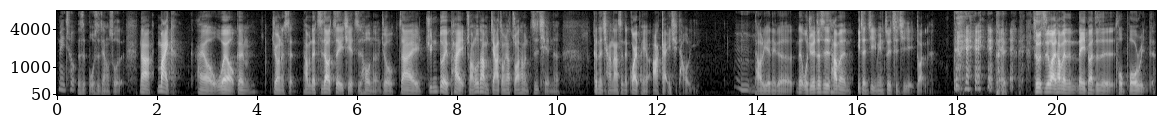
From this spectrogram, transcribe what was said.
没错，那是博士这样说的。那 Mike 还有 Will 跟 Jonathan 他们在知道这一切之后呢，就在军队派闯入他们家中要抓他们之前呢。跟着强纳森的怪朋友阿盖一起逃离。嗯，逃离的那个，那我觉得这是他们一整季里面最刺激的一段了。对对，除此之外，他们那一段真是颇 boring 的。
